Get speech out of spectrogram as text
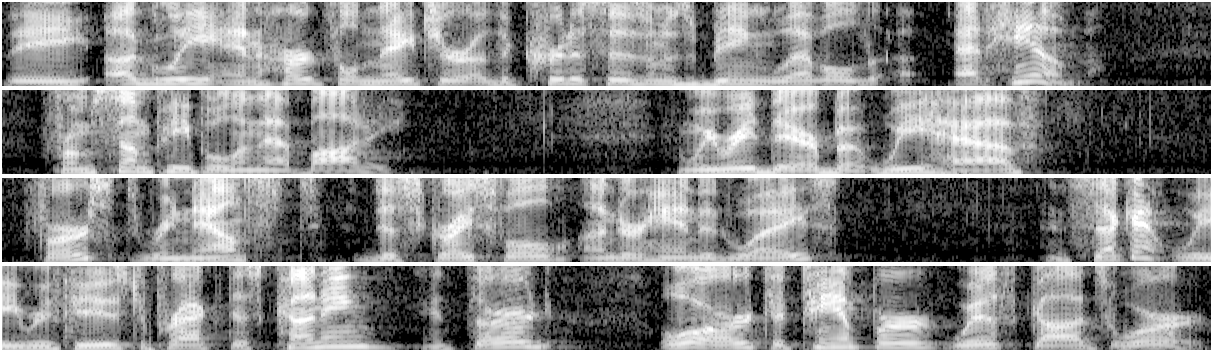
the ugly and hurtful nature of the criticisms being leveled at him from some people in that body. And we read there, but we have first renounced disgraceful, underhanded ways. And second, we refuse to practice cunning. And third, or to tamper with God's word.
